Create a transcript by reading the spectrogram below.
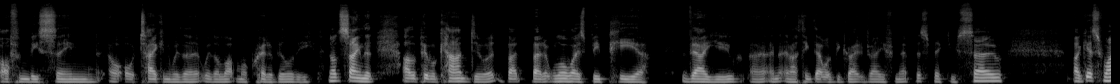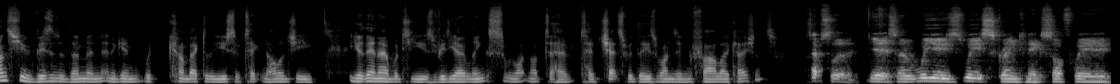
often be seen or, or, taken with a with a lot more credibility. Not saying that other people can't do it, but but it will always be peer value, uh, and, and I think that would be great value from that perspective. So I guess once you've visited them, and, and again, we come back to the use of technology, you're then able to use video links and whatnot to have, to have chats with these ones in far locations. Absolutely, yeah. So we use we use Screen Connect software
